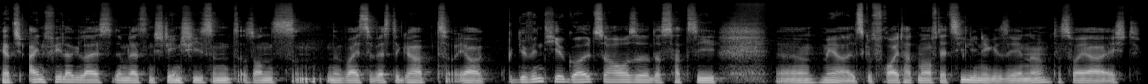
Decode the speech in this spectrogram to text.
Die hat sich einen Fehler geleistet im letzten Stehenschießen, sonst eine weiße Weste gehabt. Ja, gewinnt hier Gold zu Hause. Das hat sie äh, mehr als gefreut, hat man auf der Ziellinie gesehen. Ne? Das war ja echt.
